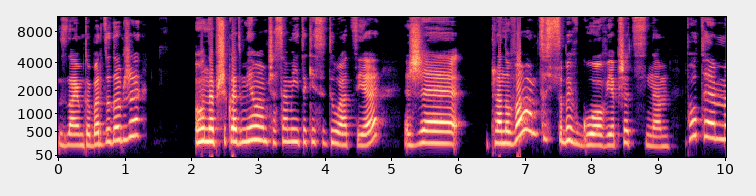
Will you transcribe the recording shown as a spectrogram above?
znają to bardzo dobrze. O, na przykład miałam czasami takie sytuacje, że planowałam coś sobie w głowie przed snem. Potem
